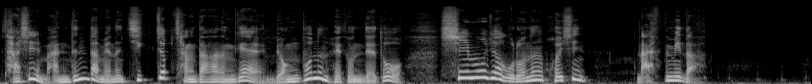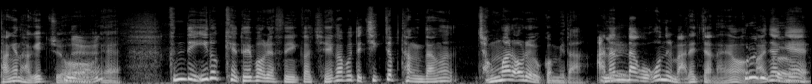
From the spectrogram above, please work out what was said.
사실 만든다면은 직접 창당하는 게 명분은 훼손돼도 실무적으로는 훨씬 낫습니다. 당연하겠죠. 네. 예. 근데 이렇게 돼버렸으니까 제가 볼 때 직접 창당은 정말 어려울 겁니다. 안 예. 한다고 오늘 말했잖아요. 그러니까요. 만약에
